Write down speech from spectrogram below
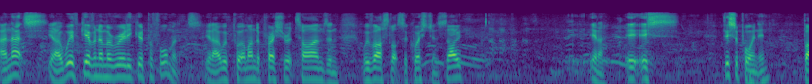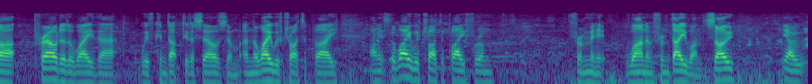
and that's you know we've given them a really good performance. You know we've put them under pressure at times, and we've asked lots of questions. So you know it, it's disappointing, but proud of the way that we've conducted ourselves and, and the way we've tried to play, and it's the way we've tried to play from from minute one and from day one. So you know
